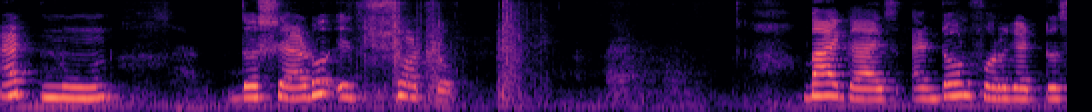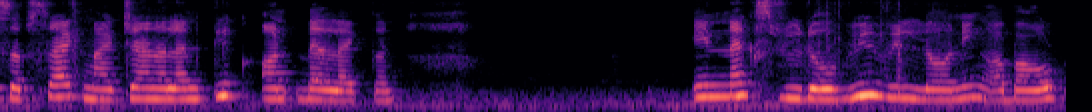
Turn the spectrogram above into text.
at noon the shadow is shorter. Bye guys and don't forget to subscribe my channel and click on bell icon. In next video we will learning about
